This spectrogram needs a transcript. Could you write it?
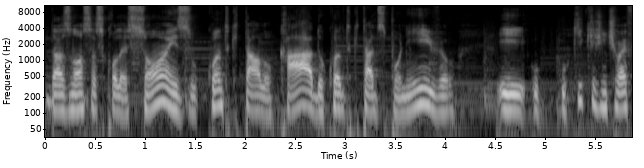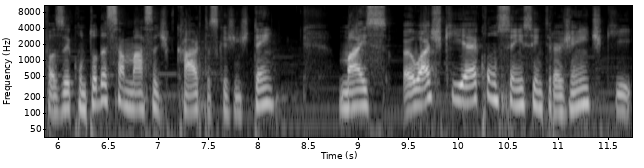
das nossas coleções, o quanto que tá alocado, o quanto que tá disponível e o, o que, que a gente vai fazer com toda essa massa de cartas que a gente tem. Mas eu acho que é consenso entre a gente que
